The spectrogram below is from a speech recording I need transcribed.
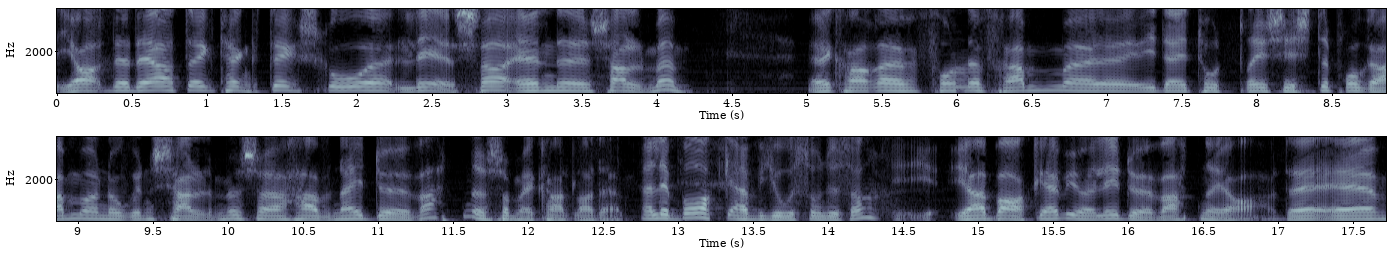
Ja, det er det at jeg tenkte jeg skulle lese en uh, salme. Jeg har uh, funnet fram uh, i de to-tre siste programmene noen salmer som havna i dødvannet, som jeg kaller det. Eller bakevjo, som du sa? Ja, bakevjo eller i dødvannet, ja. Det er,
